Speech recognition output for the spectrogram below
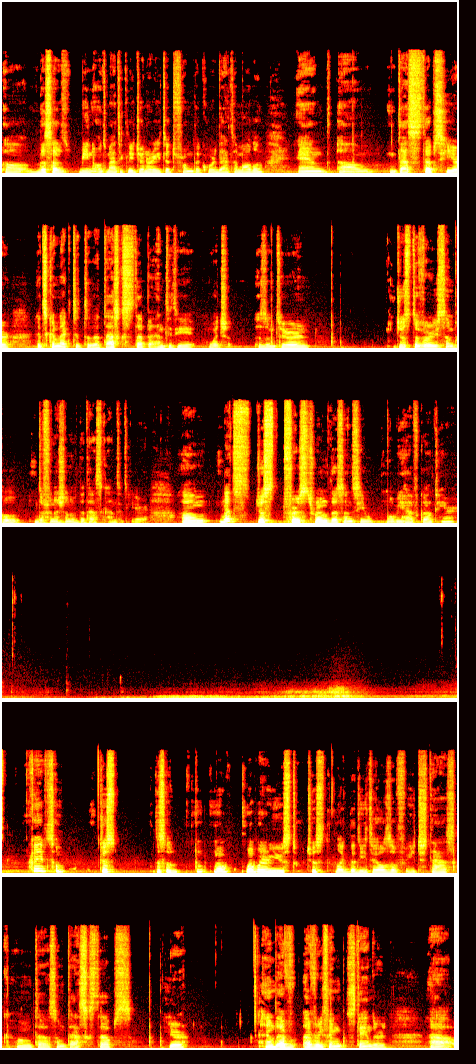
uh, this has been automatically generated from the core data model. And um, task steps here, it's connected to the task step entity, which is in turn just a very simple definition of the task entity here. Um, let's just first run this and see what we have got here. Okay, so just this is what, we're used to, just like the details of each task, um, some task steps here, and ev everything standard. Uh,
